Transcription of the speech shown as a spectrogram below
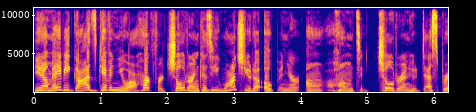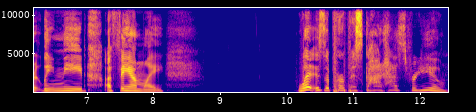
You know, maybe God's given you a heart for children because he wants you to open your own home to children who desperately need a family. What is the purpose God has for you?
